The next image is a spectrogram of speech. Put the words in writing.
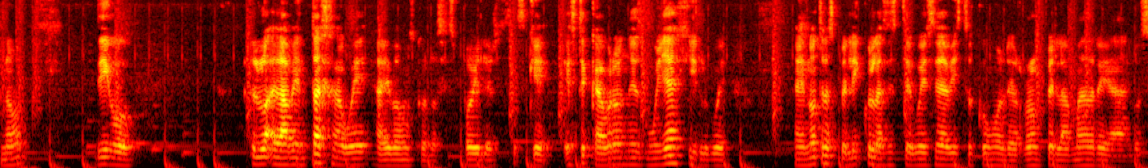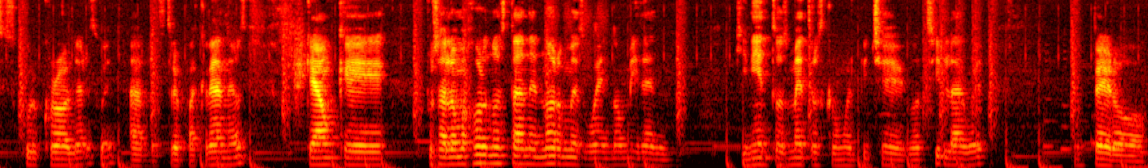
¿No? Digo, la, ventaja, güey, ahí vamos con los spoilers, es que este cabrón es muy ágil, güey. En otras películas este güey se ha visto cómo le rompe la madre a los Skullcrawlers, güey, a los trepacráneos, que aunque pues a lo mejor no están enormes, güey, no miden 500 metros como el pinche Godzilla, güey, pero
